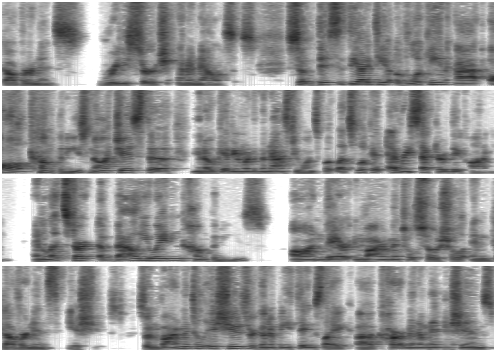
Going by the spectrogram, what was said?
governance, research, and analysis. So this is the idea of looking at all companies, not just the, you know, getting rid of the nasty ones, but let's look at every sector of the economy and let's start evaluating companies on their environmental, social, and governance issues. So environmental issues are going to be things like uh, carbon emissions,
